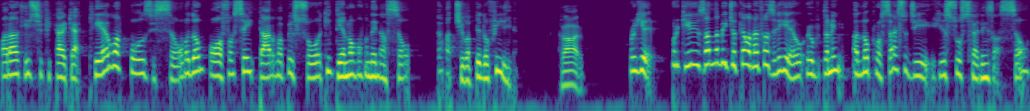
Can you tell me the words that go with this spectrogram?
para justificar que aquela posição eu não posso aceitar uma pessoa que tenha uma condenação relativa à pedofilia. Claro. Por quê? Porque é exatamente o que ela vai fazer. Eu, eu também, no processo de ressocialização,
